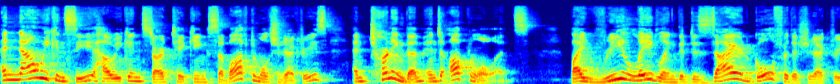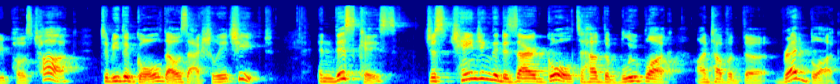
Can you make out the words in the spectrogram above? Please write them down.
And now we can see how we can start taking suboptimal trajectories and turning them into optimal ones by relabeling the desired goal for the trajectory post hoc to be the goal that was actually achieved. In this case, just changing the desired goal to have the blue block on top of the red block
